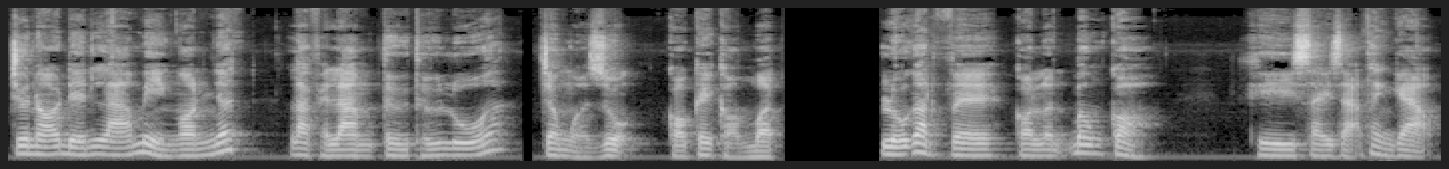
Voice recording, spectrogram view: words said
Chưa nói đến lá mì ngon nhất là phải làm từ thứ lúa trồng ở ruộng có cây cỏ mật. Lúa gặt về còn lẫn bông cỏ. Khi xay giã thành gạo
